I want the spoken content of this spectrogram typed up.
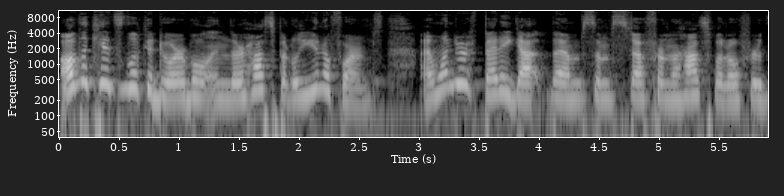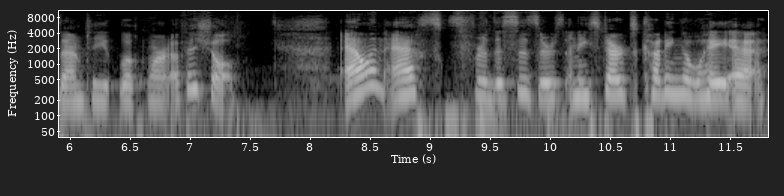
All the kids look adorable in their hospital uniforms. I wonder if Betty got them some stuff from the hospital for them to look more official. Alan asks for the scissors and he starts cutting away at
